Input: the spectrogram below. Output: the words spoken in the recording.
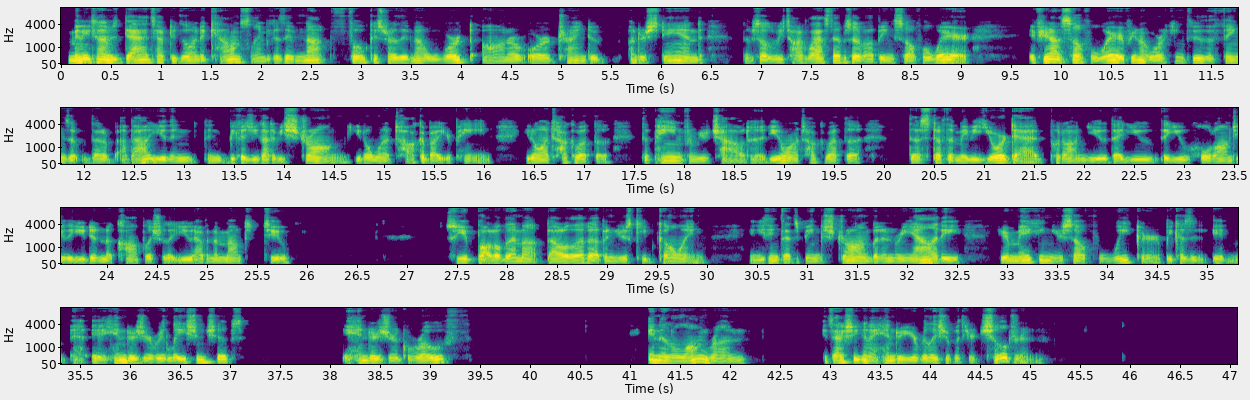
Many times dads have to go into counseling because they've not focused or they've not worked on or, or trying to understand themselves. We talked last episode about being self-aware. If you're not self-aware, if you're not working through the things that, that are about you, then then because you got to be strong. You don't want to talk about your pain. You don't want to talk about the the pain from your childhood. You don't want to talk about the the stuff that maybe your dad put on you that you that you hold on to that you didn't accomplish or that you haven't amounted to So you bottle them up, bottle that up, and you just keep going. And you think that's being strong, but in reality, you're making yourself weaker because it, it, it hinders your relationships, it hinders your growth. And in the long run, it's actually going to hinder your relationship with your children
